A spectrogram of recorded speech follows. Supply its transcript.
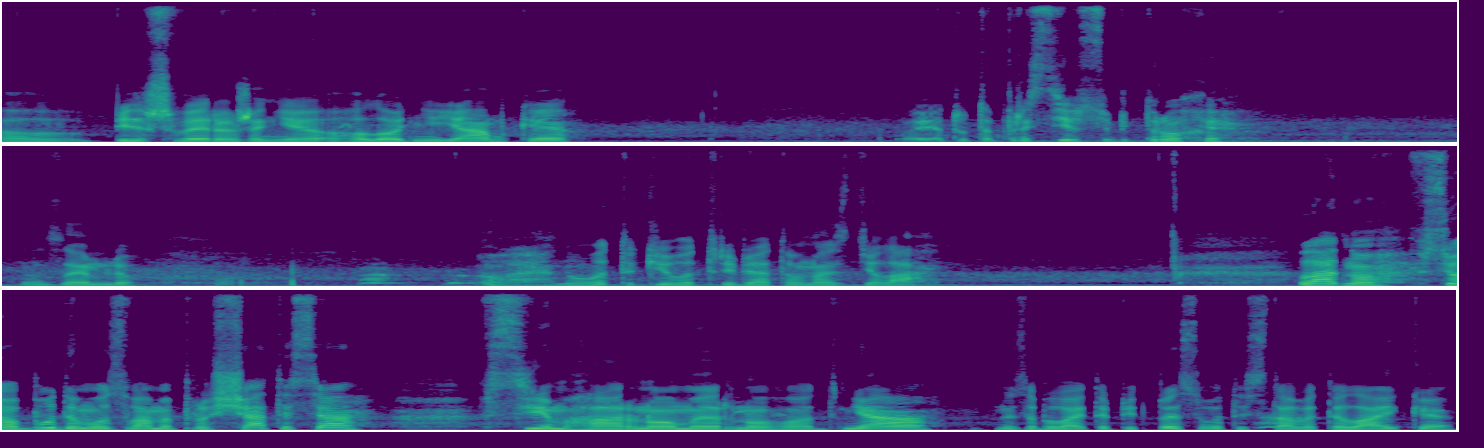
е, більш виражені голодні ямки. Я тут присів собі трохи на землю. Ой, ну от такі от, ребята, у нас діла. Ладно, все, будемо з вами прощатися. Всім гарного, мирного дня. Не забувайте підписуватись, ставити лайки.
